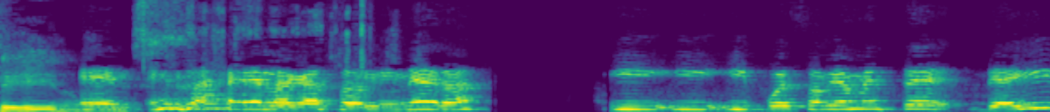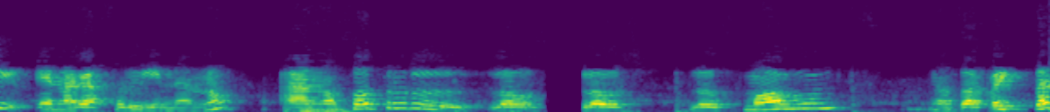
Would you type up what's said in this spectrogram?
en, en la gasolinera. Y, y, y, pues obviamente de ahí en la gasolina, ¿no? A nosotros los, los, los moguls nos afecta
